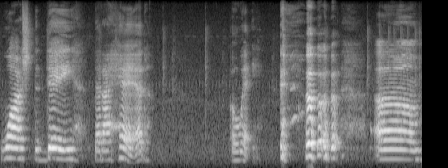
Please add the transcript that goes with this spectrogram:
washed the day that I had away. um,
